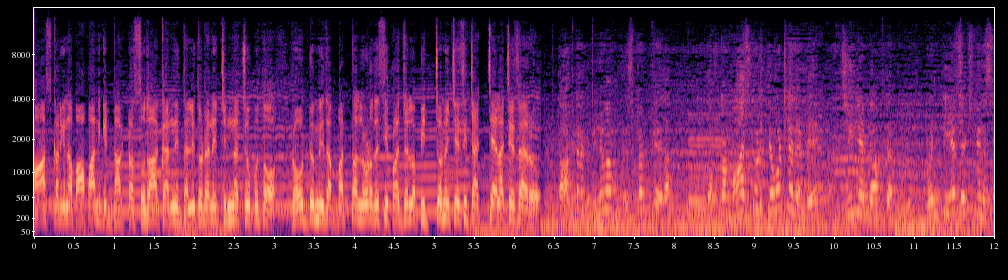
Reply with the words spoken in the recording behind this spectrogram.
మాస్క్ కడిగిన పాపానికి డాక్టర్ సుధాకర్ని దళితుడని చిన్న చూపుతో రోడ్డు మీద బట్టలుడదీసి ప్రజల్లో పిచ్చోని చేసి చచ్చేలా చేశారు. డాక్టర్ మినిమం రెస్పెక్ట్ లేదా? ఒక్క మాస్క్ కూడా ఇవ్వట్లేదండి. Senior doctor twenty years experience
